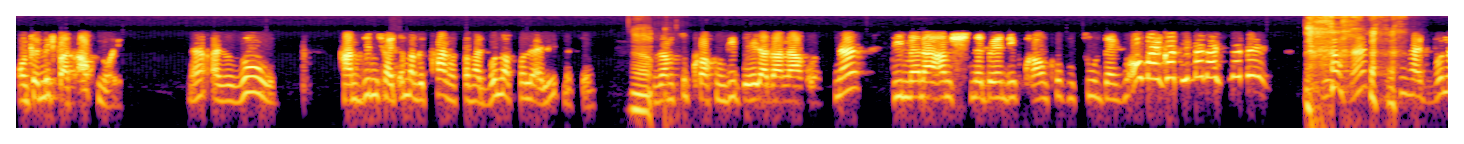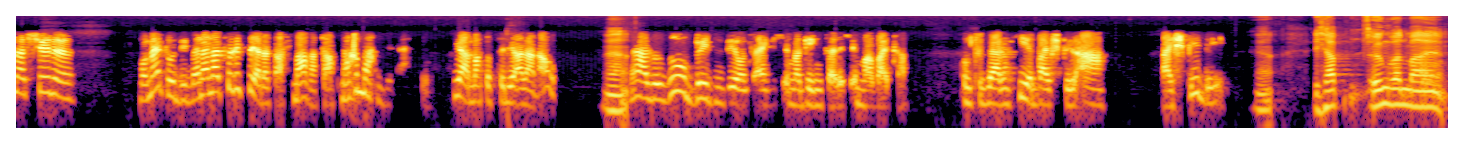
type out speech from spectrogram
Und für mich war es auch neu. Ne? Also so haben die mich halt immer getragen. Das waren halt wundervolle Erlebnisse. Ja. Zusammen zu kochen, die Bilder danach und ne? die Männer am Schnippeln, die Frauen gucken zu und denken, oh mein Gott, die Männer schnippeln. so, ne? Das sind halt wunderschöne Momente. Und die Männer natürlich so, ja, das machen, das darf machen, machen wir das. So. Ja, macht das für die anderen auch. Ja. Also so bilden wir uns eigentlich immer gegenseitig immer weiter. Um zu sagen, hier Beispiel A, Beispiel B. Ja. Ich habe irgendwann mal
